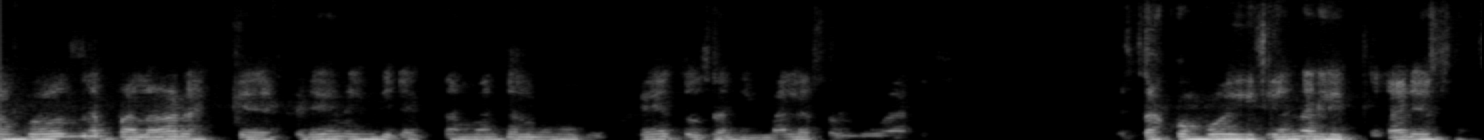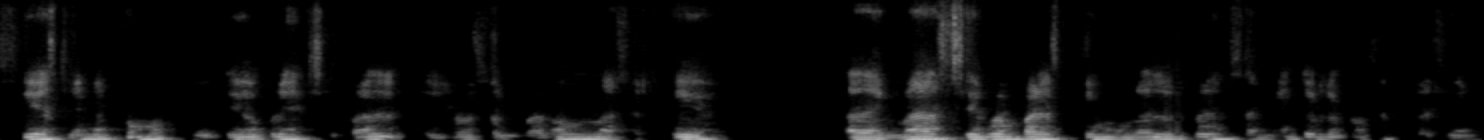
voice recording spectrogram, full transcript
Son juegos de palabras que describen indirectamente algunos objetos, animales o lugares. Estas composiciones literarias sencillas tienen como objetivo principal el resolver un acertijo. Además, sirven para estimular el pensamiento y la concentración.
